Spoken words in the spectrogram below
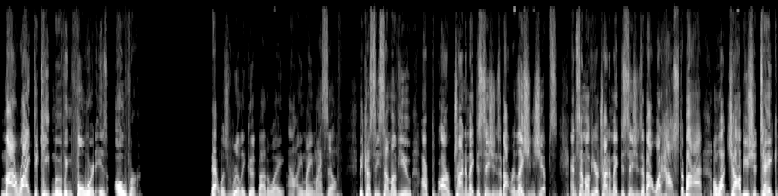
my right to keep moving forward is over. That was really good, by the way. I'll myself. Because, see, some of you are, are trying to make decisions about relationships, and some of you are trying to make decisions about what house to buy, or what job you should take,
